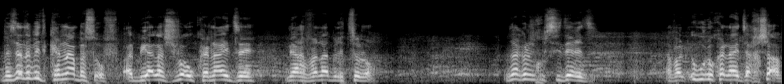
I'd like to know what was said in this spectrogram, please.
וזה דוד קנה בסוף, על ביאה להשוואה הוא קנה את זה מערבנה ברצונו. זה הקדוש ברוך הוא סידר את זה. אבל הוא לא קנה את זה עכשיו.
